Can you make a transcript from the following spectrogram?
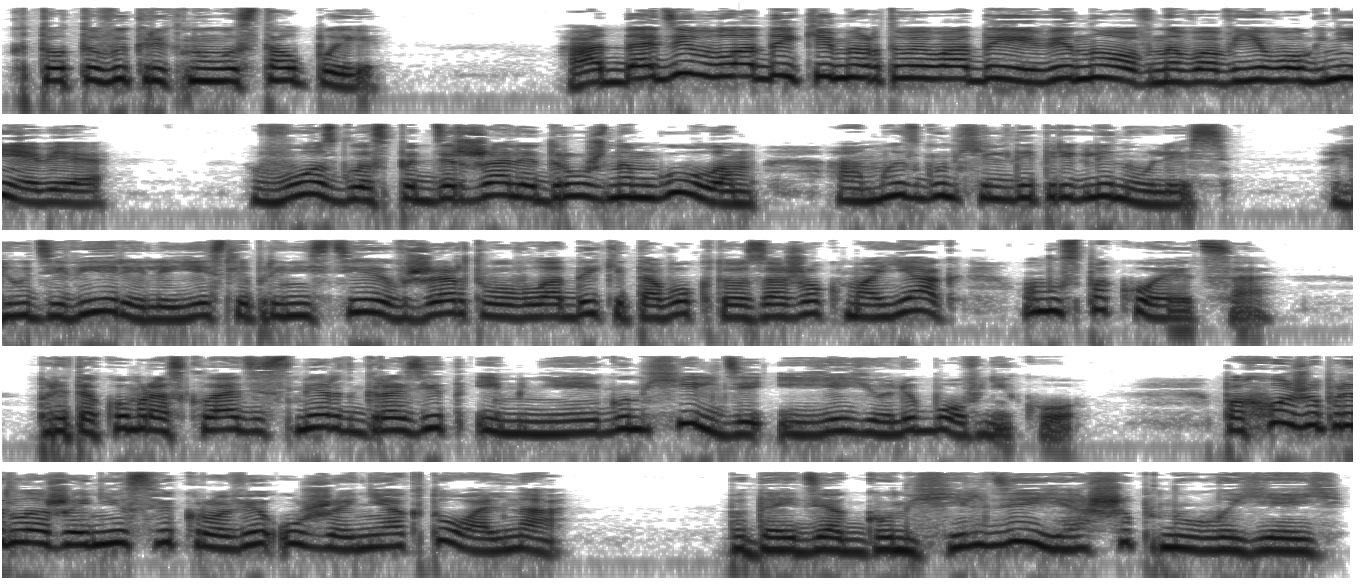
Кто-то выкрикнул из толпы. «Отдадим владыке мертвой воды, виновного в его гневе!» Возглас поддержали дружным гулом, а мы с Гунхильдой переглянулись. Люди верили, если принести в жертву владыке того, кто зажег маяк, он успокоится. При таком раскладе смерть грозит и мне, и Гунхильде, и ее любовнику. Похоже, предложение свекрови уже не актуально. Подойдя к Гунхильде, я шепнула ей.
